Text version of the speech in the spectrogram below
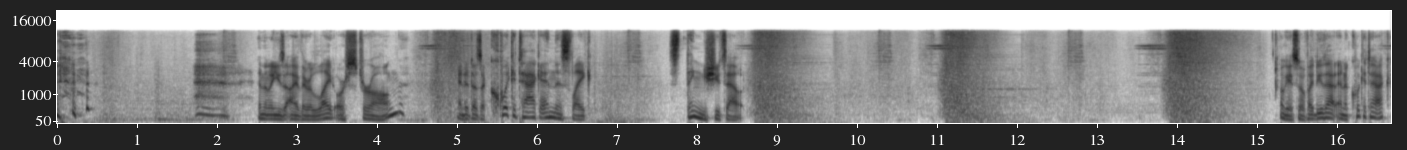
and then I use either light or strong. And it does a quick attack and this, like, thing shoots out. Okay, so if I do that in a quick attack,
